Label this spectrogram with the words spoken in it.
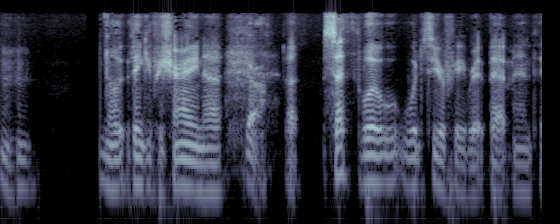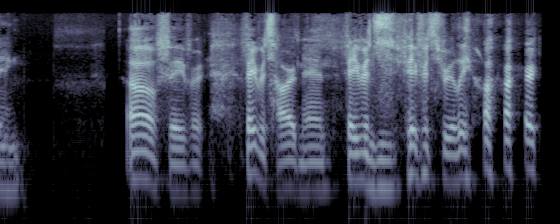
Mm-hmm. Well, thank you for sharing. Uh, yeah. Uh, Seth, what, what's your favorite Batman thing? Oh, favorite. Favorite's hard, man. Favorite's mm-hmm. favorite's really hard.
